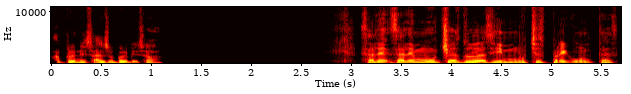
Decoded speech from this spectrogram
aprendizaje supervisado. Sale, salen muchas dudas y muchas preguntas.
